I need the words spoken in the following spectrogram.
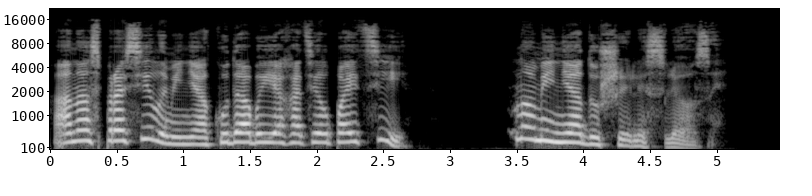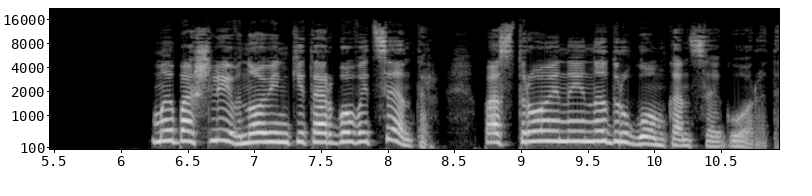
Она спросила меня, куда бы я хотел пойти, но меня душили слезы. Мы пошли в новенький торговый центр, построенный на другом конце города.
